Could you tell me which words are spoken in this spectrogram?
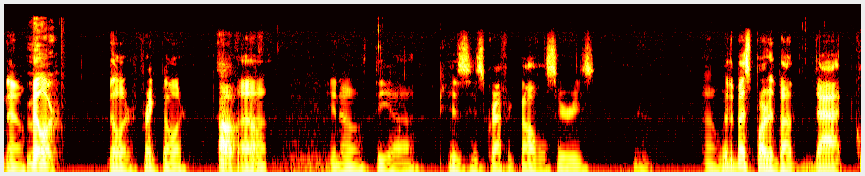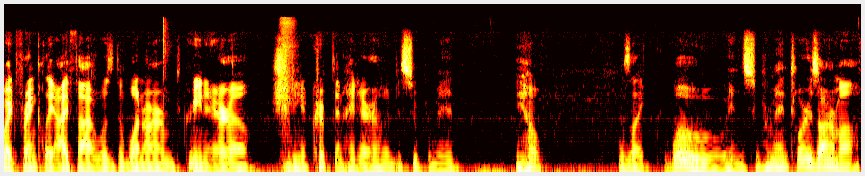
No, Miller. Miller, Frank Miller. Oh, Uh, you know the uh, his his graphic novel series. Hmm. Uh, well, the best part about that, quite frankly, I thought was the one-armed Green Arrow shooting a kryptonite arrow into Superman. You know, it was like, whoa! And Superman tore his arm off.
